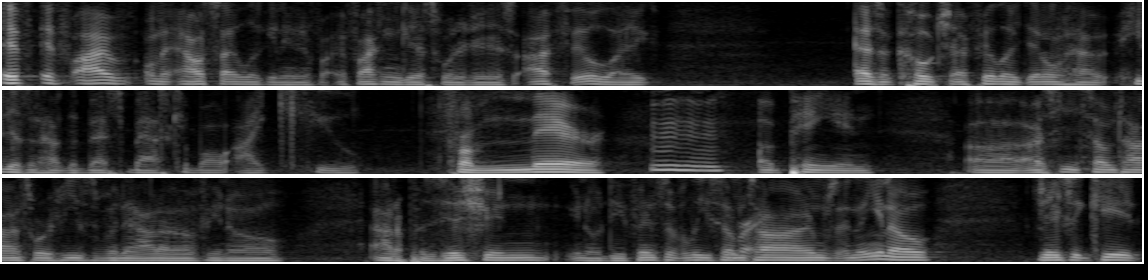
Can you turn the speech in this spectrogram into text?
if if I on the outside looking in, if, if I can guess what it is, I feel like as a coach, I feel like they don't have he doesn't have the best basketball IQ from their Mm-hmm. opinion. Uh, I've seen sometimes where he's been out of you know out of position, you know, defensively sometimes, and you know, Jason Kidd,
